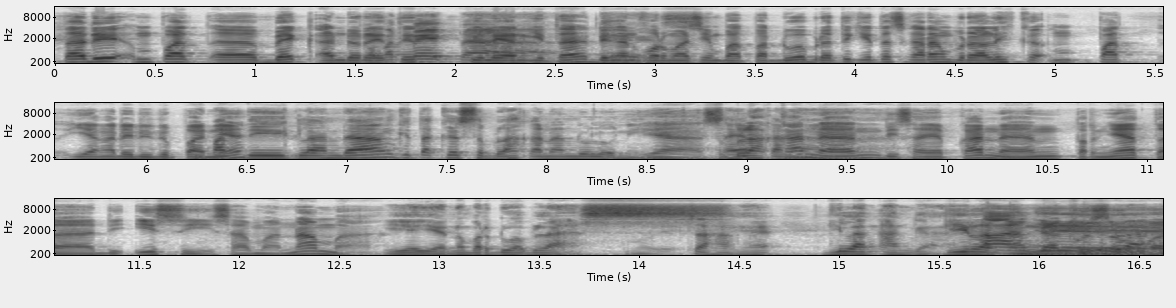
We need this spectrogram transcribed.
tadi empat eh, back underrated Empat back, nah. pilihan kita dengan Yes. formasi 4-4-2 berarti kita sekarang beralih ke empat yang ada di Empat depannya. di gelandang kita ke sebelah kanan dulu nih. Ya, sebelah kanan. di sayap kanan ternyata diisi sama nama Iya iya nomor 12. Ya, Gilang Angga. Gilang Angga. Kusuma.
